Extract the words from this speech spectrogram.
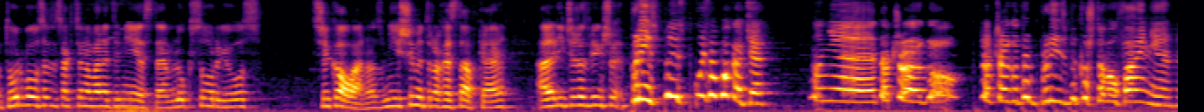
No turbo usatysfakcjonowany tym nie jestem. Luxurious. Trzy koła, no zmniejszymy trochę stawkę, ale liczę, że zwiększymy. Prince, Prince, kuźwa, błagam cię! No nie, dlaczego? Dlaczego ten Prince by kosztował fajnie?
